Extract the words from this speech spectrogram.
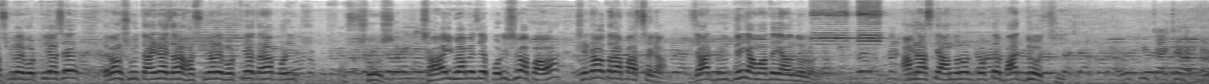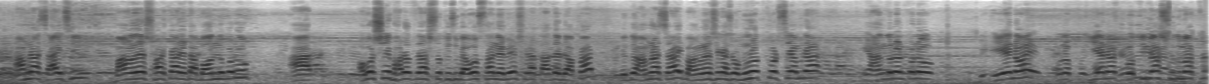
হসপিটালে ভর্তি আছে এবং শুধু তাই নয়, যারা হসপিটালে ভর্তি আছে, তারা স্বাভাবিকভাবে যে পরিষেবা পাওয়া, সেটাও তারা পাচ্ছে না, যার বিরুদ্ধেই আমাদের আন্দোলন। আমরা আজকে আন্দোলন করতে বাধ্য হচ্ছি। আমরা চাইছি বাংলাদেশ সরকার এটা বন্ধ করুক, আর অবশ্যই ভারত রাষ্ট্র কিছু ব্যবস্থা নেবে, সেটা তাদের ব্যাপার। কিন্তু আমরা চাই বাংলাদেশের কাছে অনুরোধ করছি আমরা, এই আন্দোলন কোনো ইয়ে নয়, কোনো ইয়ে নয়, প্রতিবাদ শুধুমাত্র,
